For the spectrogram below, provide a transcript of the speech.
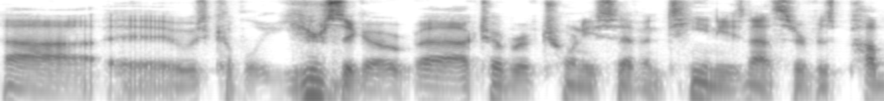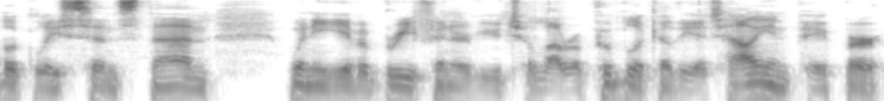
uh, it was a couple of years ago, uh, October of 2017. He's not surfaced publicly since then when he gave a brief interview to La Repubblica, the Italian paper.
